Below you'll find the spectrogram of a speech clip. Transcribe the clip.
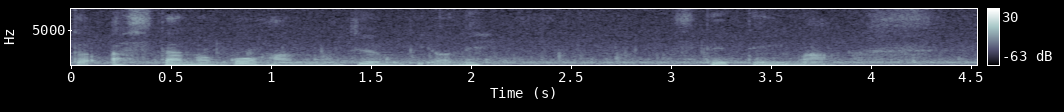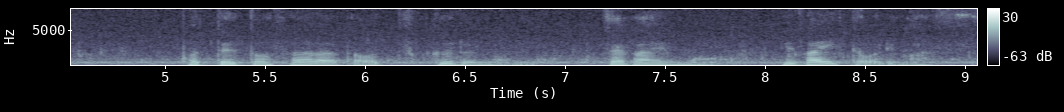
ちょっと明日のご飯の準備をねしてて今ポテトサラダを作るのにじゃがいも湯がいております。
